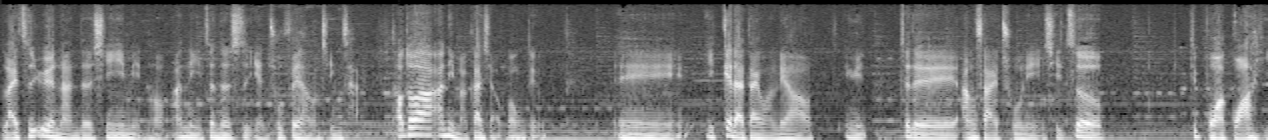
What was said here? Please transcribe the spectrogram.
来自越南的新移民哈，安妮真的是演出非常精彩。好多啊，安妮嘛盖小公对，诶，伊过来台湾了，因为即个昂塞厝呢是做一般歌戏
